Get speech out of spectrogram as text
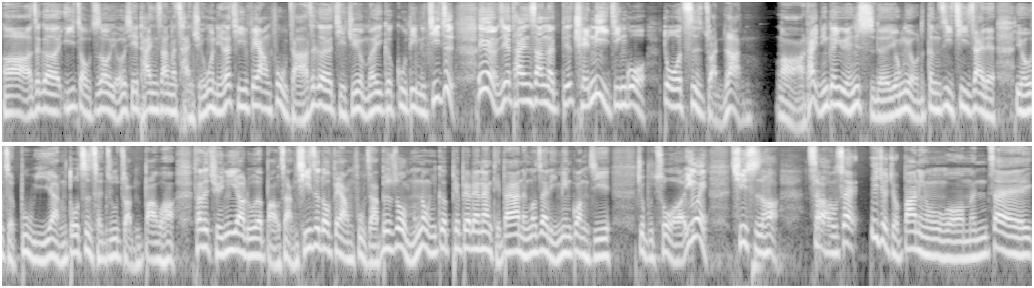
啊？这个移走之后有一些摊商的产权问题，那其实非常复杂。这个解决有没有一个固定的机制？因为有些摊商呢，比如权利经过多次转让。啊，他已经跟原始的拥有的登记记载的拥有者不一样，多次承租转包哈，他的权益要如何保障？其实都非常复杂。不是说我们弄一个漂漂亮亮给大家能够在里面逛街就不错，因为其实哈，早在一九九八年，我们在。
